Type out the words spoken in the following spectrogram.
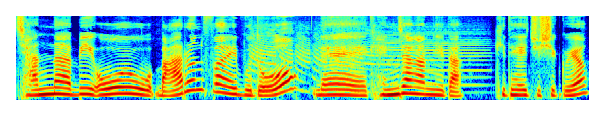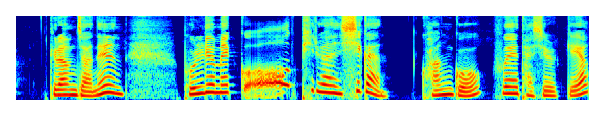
잔나비, 오, 마룬5도, 네, 굉장합니다. 기대해 주시고요. 그럼 저는 볼륨에 꼭 필요한 시간, 광고 후에 다시 올게요.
